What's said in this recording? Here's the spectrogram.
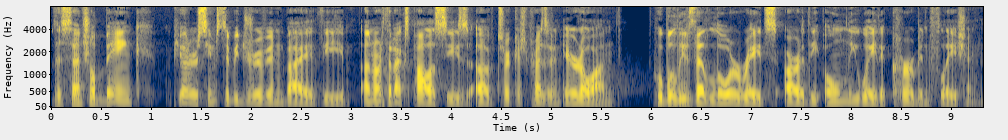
The central bank, Piotr, seems to be driven by the unorthodox policies of Turkish President Erdogan who believes that lower rates are the only way to curb inflation.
